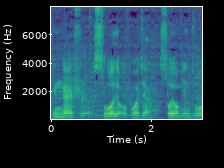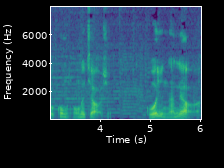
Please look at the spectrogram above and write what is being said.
应该是所有国家、所有民族共同的教训。国运难料啊，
